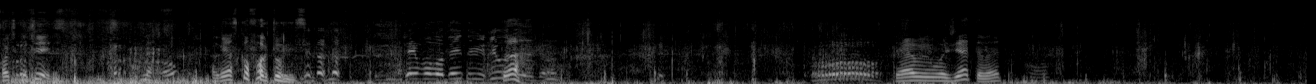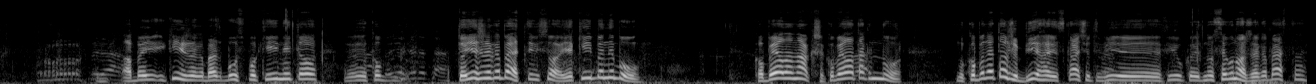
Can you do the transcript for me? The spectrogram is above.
хоч кучись. Різко фартується. Ти молодий, ти і Так. жив. Треба вивозити. Аби який жеребець був спокійний, то, е, коб- то є жеребець, і все, який би не був. Кобила інакше, кобила так, ну. Ну, кобили теж бігають, скачуть, ві- фівкають, ну все одно жеребець то.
